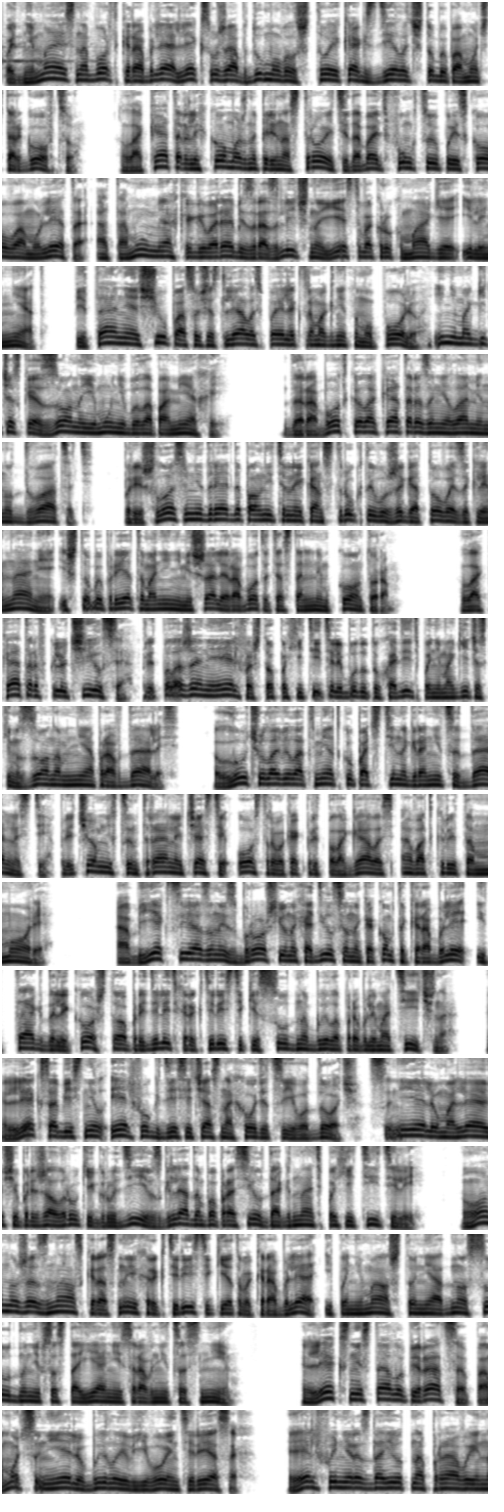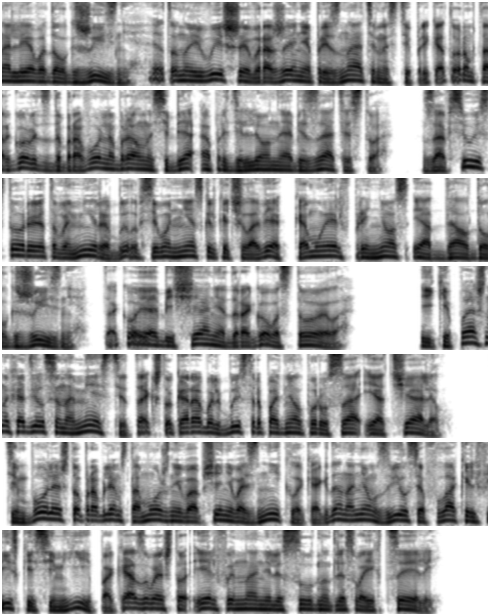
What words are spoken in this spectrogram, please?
Поднимаясь на борт корабля, Лекс уже обдумывал, что и как сделать, чтобы помочь торговцу. Локатор легко можно перенастроить и добавить функцию поискового амулета, а тому, мягко говоря, безразлично, есть вокруг магия или нет. Питание щупа осуществлялось по электромагнитному полю, и немагическая зона ему не была помехой. Доработка локатора заняла минут 20. Пришлось внедрять дополнительные конструкты в уже готовое заклинание, и чтобы при этом они не мешали работать остальным контурам. Локатор включился. Предположения эльфа, что похитители будут уходить по немагическим зонам, не оправдались. Луч уловил отметку почти на границе дальности, причем не в центральной части острова, как предполагалось, а в открытом море. Объект, связанный с брошью, находился на каком-то корабле и так далеко, что определить характеристики судна было проблематично. Лекс объяснил эльфу, где сейчас находится его дочь. Саниэль умоляюще прижал руки к груди и взглядом попросил догнать похитителей. Он уже знал скоростные характеристики этого корабля и понимал, что ни одно судно не в состоянии сравниться с ним. Лекс не стал упираться, помочь Саниэлю было и в его интересах. Эльфы не раздают направо и налево долг жизни. Это наивысшее выражение признательности, при котором торговец добровольно брал на себя определенные обязательства. За всю историю этого мира было всего несколько человек, кому эльф принес и отдал долг жизни. Такое обещание дорогого стоило. Экипаж находился на месте, так что корабль быстро поднял паруса и отчалил. Тем более, что проблем с таможней вообще не возникло, когда на нем взвился флаг эльфийской семьи, показывая, что эльфы наняли судно для своих целей.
